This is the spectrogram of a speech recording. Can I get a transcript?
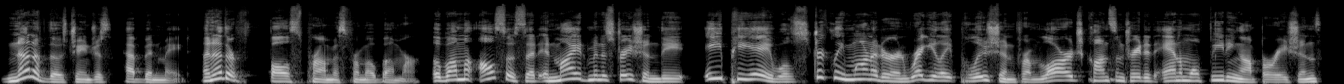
none of those changes have been made. Another false promise from Obama. Obama also said, In my administration, the EPA will strictly monitor and regulate pollution from large concentrated animal feeding operations,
